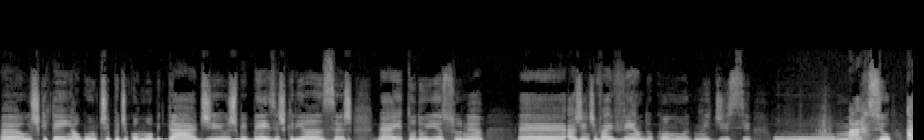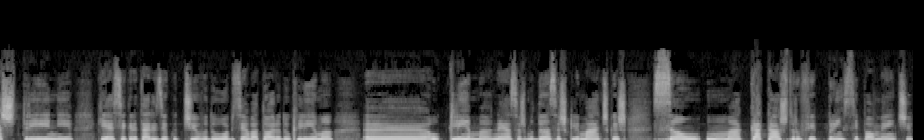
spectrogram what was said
uh, os que têm algum tipo de comorbidade, os bebês, as crianças, né? E tudo isso, né? é, a gente vai vendo, como me disse o Márcio Astrini, que é secretário executivo do Observatório do Clima. É, o clima, né, essas mudanças climáticas, são uma catástrofe, principalmente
